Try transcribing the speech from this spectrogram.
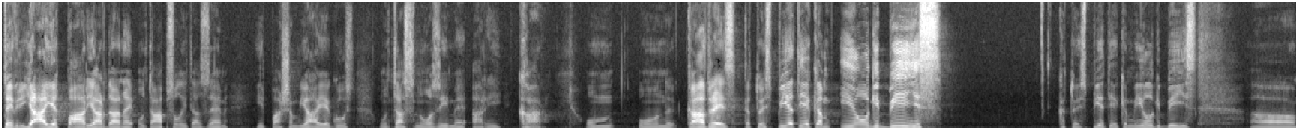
Tev ir jāiet pāri Jardānai, un tā apsolītā zeme ir pašam jāiegūst, un tas nozīmē arī karu. Un, un kādreiz, kad tu esi pietiekami ilgi bijis, kad tu esi pietiekami ilgi bijis uh,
